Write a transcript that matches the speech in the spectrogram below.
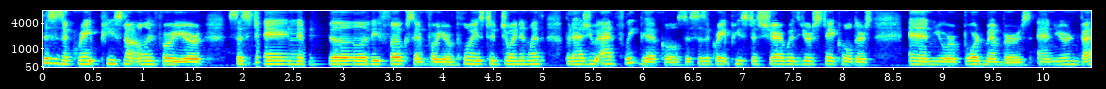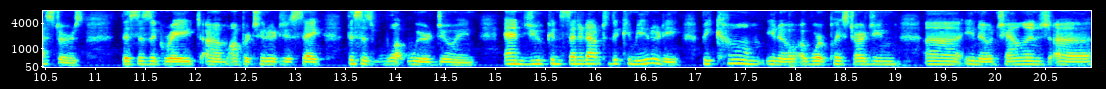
This is a great piece, not only for your sustainability folks and for your your employees to join in with. But as you add fleet vehicles, this is a great piece to share with your stakeholders and your board members and your investors. This is a great um, opportunity to say, this is what we're doing. And you can send it out to the community, become, you know, a workplace charging, uh, you know, challenge uh,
